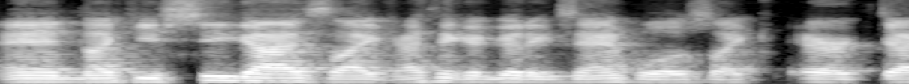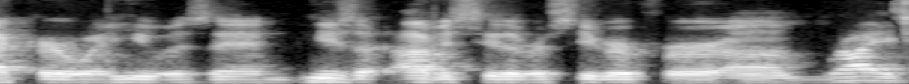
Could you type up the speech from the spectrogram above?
and like you see guys like i think a good example is like eric decker when he was in he's obviously the receiver for um, Right.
